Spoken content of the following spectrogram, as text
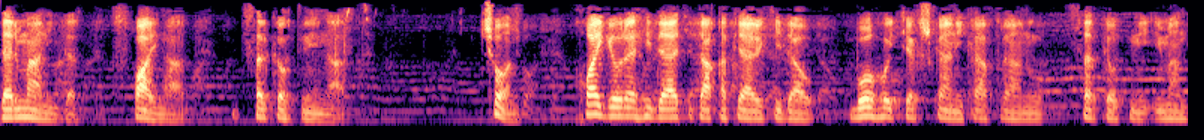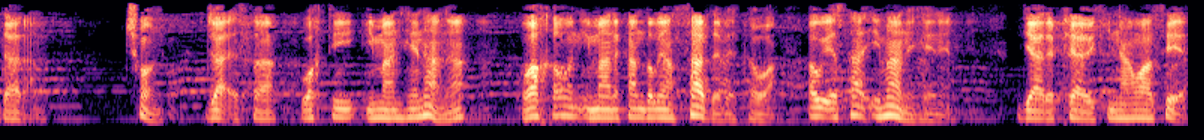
دەرمانی دەرد سوپای نارد سەرکەوتنی نارد چۆن؟ خوای گەورە هیدایەتی تاقە پیاوێکی دا و بووە هۆی تێکشکانی کافران و سەرکەوتنی ئیمانداران چۆن؟ جا ئێستا وەختی ئیمان هێنانە؟ وا خاوەن ئیمانەکان دڵیان ساردەبێتەوە ئەو ئێستا ئیمان ئەهێنێ دیارە پیاوێکی ناوازەیە.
